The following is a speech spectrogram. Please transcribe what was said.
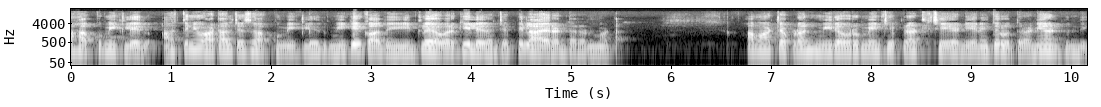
ఆ హక్కు మీకు లేదు. ఆస్తిని వాటాలు చేసే హక్కు మీకు లేదు. మీకే కాదు ఈ ఇంట్లో ఎవరికీ లేదని చెప్పి లాయర్ అంటారనమాట ఆ మాట చెప్పడానికి మీరెవరు మేము చెప్పినట్లు చేయండి అని అయితే రుద్రాణి అంటుంది.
